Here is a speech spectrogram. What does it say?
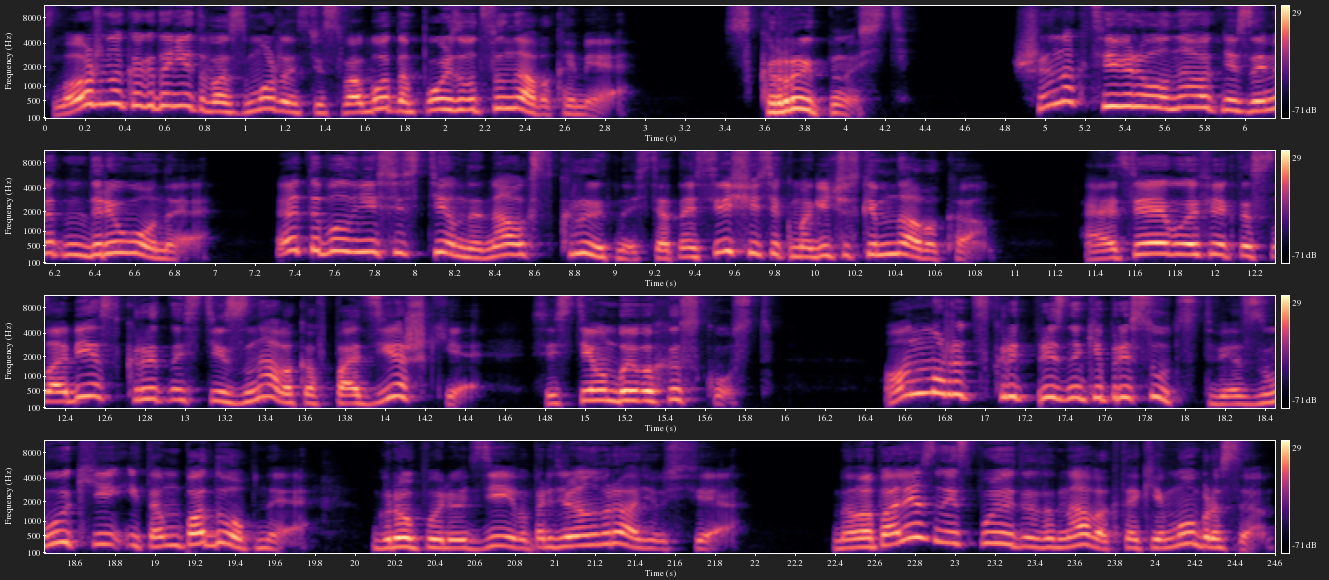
Сложно, когда нет возможности свободно пользоваться навыками. Скрытность. Шин активировал навык незаметно Дарионы. Это был внесистемный навык скрытность, относящийся к магическим навыкам. Хотя его эффекты слабее скрытности из навыков поддержки системы боевых искусств. Он может скрыть признаки присутствия, звуки и тому подобное, группы людей в определенном радиусе. Было полезно использовать этот навык таким образом,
